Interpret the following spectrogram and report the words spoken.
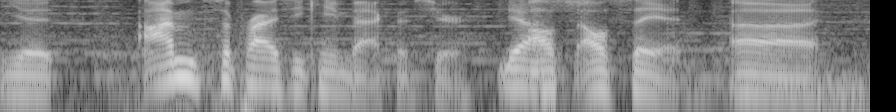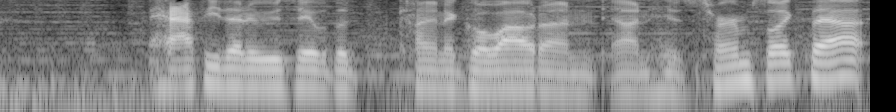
you, I'm surprised he came back this year. Yes. I'll, I'll say it. Uh, happy that he was able to kind of go out on on his terms like that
